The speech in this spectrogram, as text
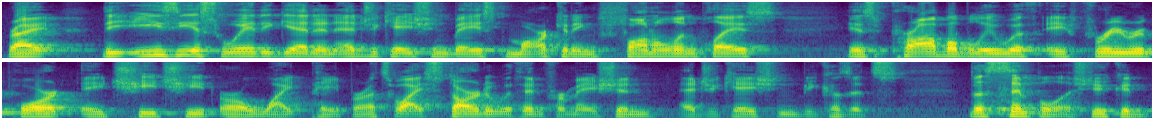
right? The easiest way to get an education-based marketing funnel in place is probably with a free report, a cheat sheet, or a white paper. That's why I started with information education because it's the simplest. You could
